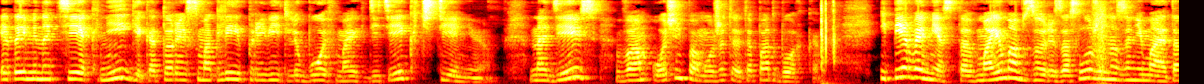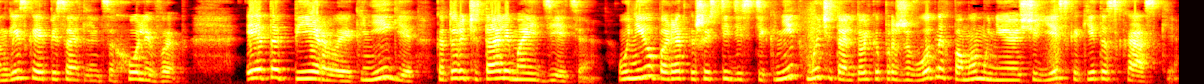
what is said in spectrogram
Это именно те книги, которые смогли привить любовь моих детей к чтению. Надеюсь, вам очень поможет эта подборка. И первое место в моем обзоре заслуженно занимает английская писательница Холли Веб. Это первые книги, которые читали мои дети. У нее порядка 60 книг, мы читали только про животных, по-моему, у нее еще есть какие-то сказки.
